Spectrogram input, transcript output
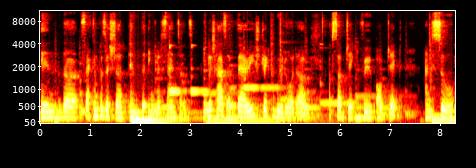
in the second position in the English sentence. English has a very strict word order of subject, verb, object, and so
